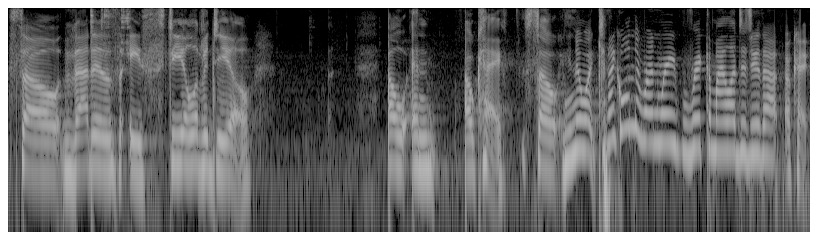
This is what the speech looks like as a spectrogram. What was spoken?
So that is a steal of a deal. Oh, and okay, so you know what? Can I go on the runway, Rick? Am I allowed to do that? Okay.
